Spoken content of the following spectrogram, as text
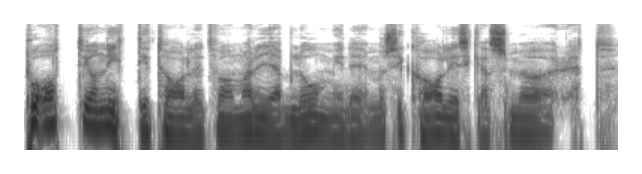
På 80 och 90-talet var Maria Blom i det musikaliska smöret.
